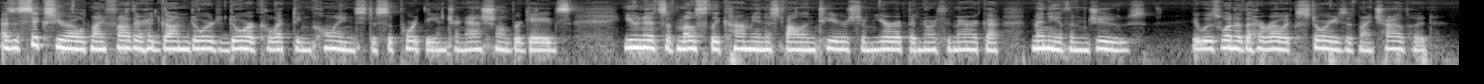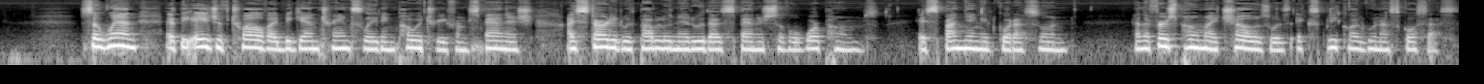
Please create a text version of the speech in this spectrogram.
As a six year old, my father had gone door to door collecting coins to support the international brigades, units of mostly communist volunteers from Europe and North America, many of them Jews. It was one of the heroic stories of my childhood. So when, at the age of twelve, I began translating poetry from Spanish, I started with Pablo Neruda's Spanish Civil War poems. España en el corazón, and the first poem I chose was Explico algunas cosas.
